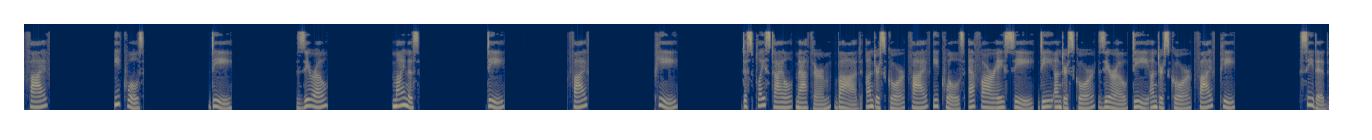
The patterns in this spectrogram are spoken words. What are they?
five equals D zero minus D five P display style mathrm bod underscore 5 equals frac d underscore 0 d underscore 5 p seeded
